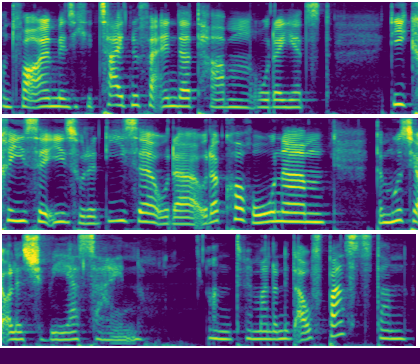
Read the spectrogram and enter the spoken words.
Und vor allem, wenn sich die Zeiten verändert haben oder jetzt die Krise ist oder diese oder, oder Corona, dann muss ja alles schwer sein. Und wenn man da nicht aufpasst, dann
